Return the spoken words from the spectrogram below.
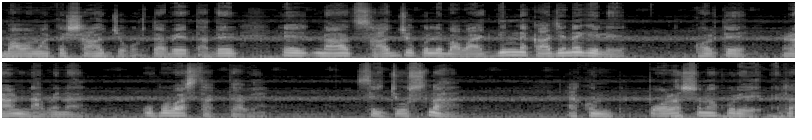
বাবা মাকে সাহায্য করতে হবে। তাদের না সাহায্য করলে বাবা একদিন না কাজে না গেলে ঘরতে রান্না হবে না, উপবাস থাকতে হবে। সেই জ্যোৎস্না এখন পড়াশোনা করে একটা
